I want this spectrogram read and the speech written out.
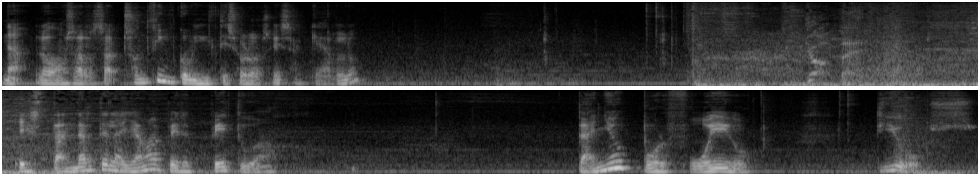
Nada, lo vamos a arrasar. Son 5.000 tesoros, ¿eh? Saquearlo. Them. Estandarte la llama perpetua. Daño por fuego. Dios,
